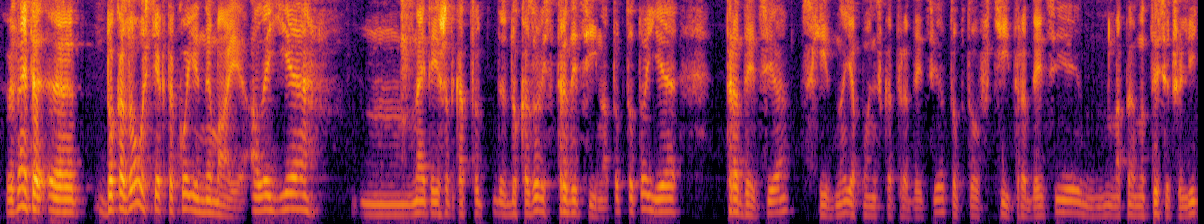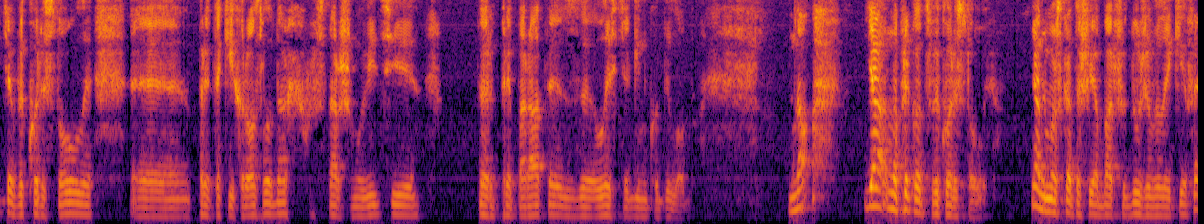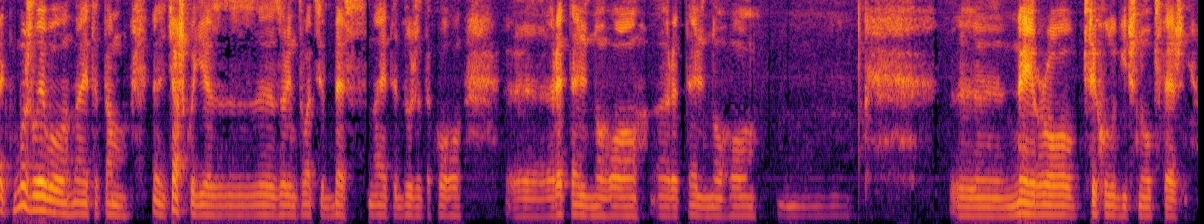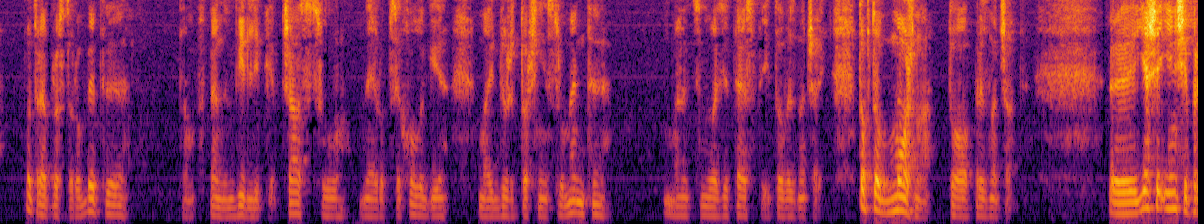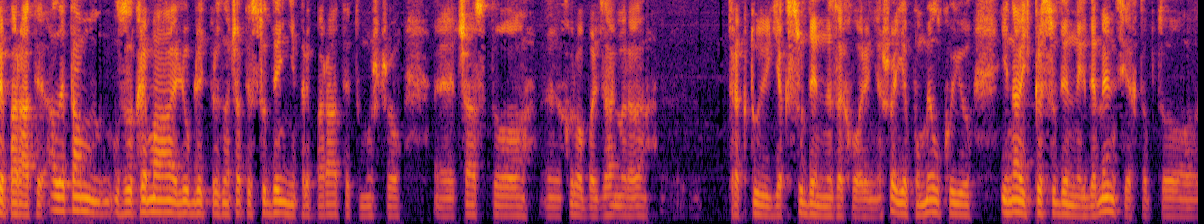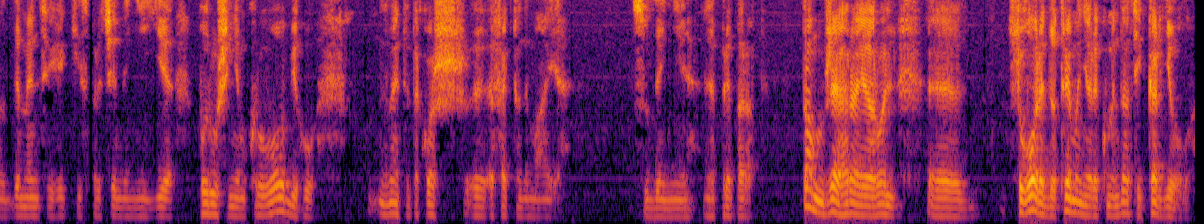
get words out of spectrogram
Ви знаєте, е, доказовості як такої немає, але є, знаєте, є ще така доказовість традиційна. Тобто, то є традиція, східна японська традиція, тобто в тій традиції, напевно, тисячоліття використовували е, при таких розладах в старшому віці препарати з листя гінкобілобу. Ну, я, наприклад, використовую. Я не можу сказати, що я бачу дуже великий ефект. Можливо, знаєте, там е, тяжко є зорієнтуватися без, знаєте, дуже такого е, ретельного, ретельного е, нейропсихологічного обстеження. Ну, треба просто робити там в певним відліки часу, нейропсихологи мають дуже точні інструменти, мають на увазі тести і то визначають. Тобто можна то призначати. Е, є ще інші препарати, але там, зокрема, люблять призначати судинні препарати, тому що е, часто е, хвороба Альцгеймера трактують як судинне захворювання, що є помилкою, і навіть при судинних деменціях, тобто деменціях, які спричинені є порушенням кровообігу, знаєте, також е, ефекту немає судинні е, препарати. Там вже грає роль е, суворе дотримання рекомендацій кардіолога.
